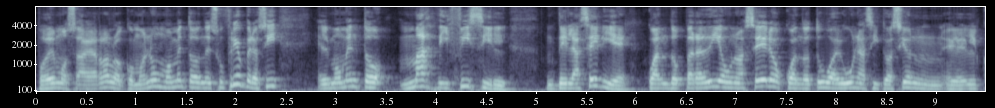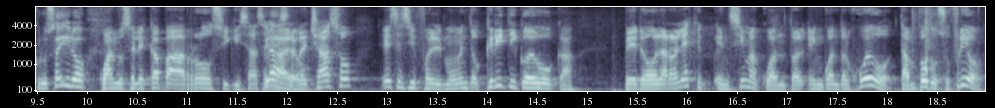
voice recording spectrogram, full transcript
podemos agarrarlo como en un momento donde sufrió, pero sí el momento más difícil de la serie, cuando perdía 1 a 0, cuando tuvo alguna situación el Cruzeiro. Cuando se le escapa a Rossi quizás en Claro. ese rechazo, ese sí fue el momento crítico de Boca. Pero la realidad es que encima cuanto al- en cuanto al juego tampoco sufrió.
